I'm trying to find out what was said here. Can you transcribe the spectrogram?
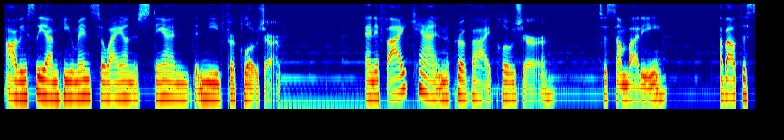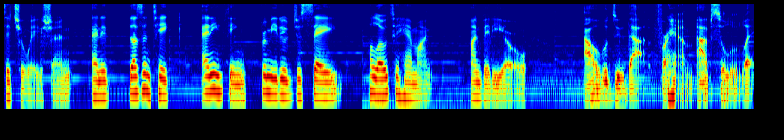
Obviously, I'm human, so I understand the need for closure. And if I can provide closure to somebody about the situation, and it doesn't take anything for me to just say hello to him on, on video, I will do that for him, absolutely.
